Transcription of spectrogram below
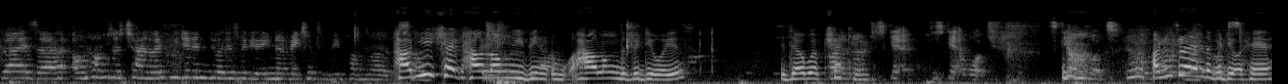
guys, uh, on Humza's channel, if you did enjoy this video, you know, make sure to leave thumbs up. How do you check how long we've been, how long the video is? Is there a way of I don't know, checking? just get, just get a watch. Just get a watch. I'm just gonna end the video here.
